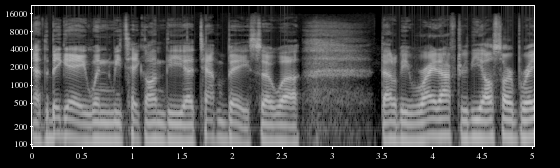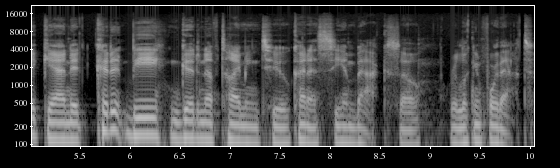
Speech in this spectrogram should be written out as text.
at the Big A when we take on the uh, Tampa Bay. So, uh, that'll be right after the All Star break, and it couldn't be good enough timing to kind of see him back. So, we're looking for that.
